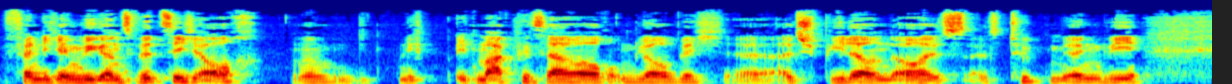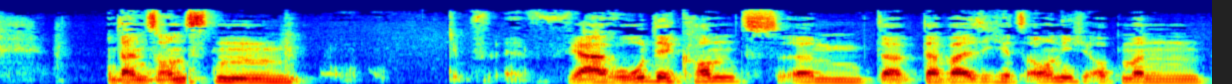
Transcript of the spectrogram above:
Fände ich irgendwie ganz witzig auch. Ne? Ich, ich mag Pizarro auch unglaublich äh, als Spieler und auch als, als Typen irgendwie. Und ansonsten, ja, Rode kommt, ähm, da, da weiß ich jetzt auch nicht, ob man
